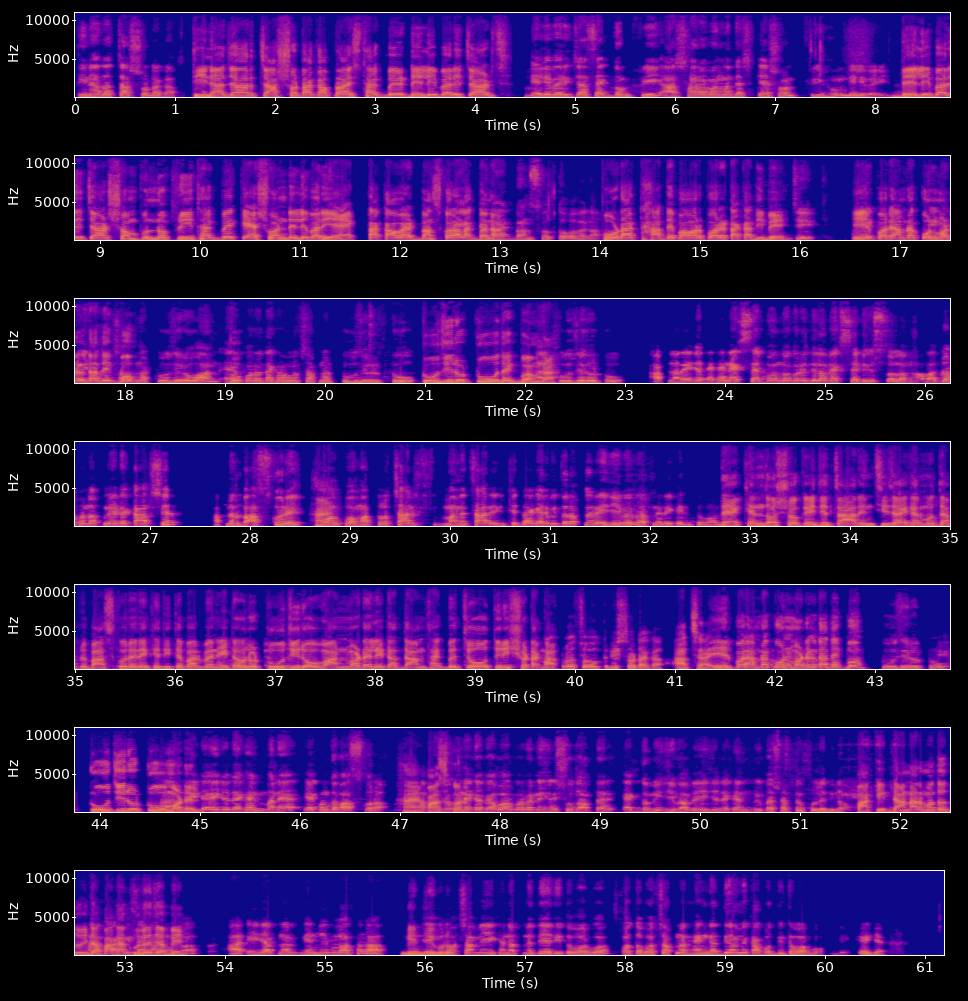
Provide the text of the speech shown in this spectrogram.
তিন হাজার চারশো টাকা। তিন হাজার চারশো টাকা প্রাইস থাকবে ডেলিভারি চার্জ ডেলিভারি চার্জ একদম ফ্রি আর সারা Bangladesh cash on free home delivery delivery charge সম্পূর্ণ ফ্রি থাকবে ক্যাশ অন ডেলিভারি এক টাকাও অ্যাডভান্স করা লাগবে না। অ্যাডভান্স করতে হবে না। প্রোডাক্ট হাতে পাওয়ার পরে টাকা দিবে। জি। এরপরে আমরা কোন মডেলটা দেখব আপনার টু জিরো ওয়ান এরপরে দেখাবো হচ্ছে আপনার two zero two two zero two দেখব আমরা। টু জিরো টু আপনারা এই যে দেখেন এক সাইড বন্ধ করে দিলাম এক সাইড ইউজ করলাম। আবার যখন আপনি এটা কাটছেন আপনার বাস করে হ্যাঁ। অল্প মাত্র চার মানে চার ইঞ্চি জায়গার ভিতরে আপনার এই যেভাবে আপনি রেখে দিতে পারবেন। দেখেন দর্শক এই যে চার ইঞ্চি জায়গার মধ্যে আপনি বাস করে রেখে দিতে পারবেন। এটা হলো টু জিরো ওয়ান মডেল এটার দাম থাকবে চৌত্রিশশো টাকা। মাত্র চৌত্রিশশো টাকা। আচ্ছা এরপরে আমরা কোন মডেলটা দেখব? Two zero two two zero two model এটা এই যে দেখেন মানে এখন তো বাস করা। হ্যাঁ পাস যখন এটা ব্যবহার করবেন এই যে শুধু আপনার একদম ইজি ভাবে এই যে দেখেন দুই পাশে আপনি খুলে দিল পাখির ডানার মতো দুইটা হ্যাঁ, পাকা খুলে যাবে। আর এই যে আপনার গেঞ্জি গুলো আছে না গেঞ্জিগুলো। গুলো হচ্ছে আমি এখানে আপনি দিয়ে দিতে পারব অথবা হচ্ছে আপনার হ্যাঙ্গার দিয়ে আমি কাপড় দিতে পারব। এই যে।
